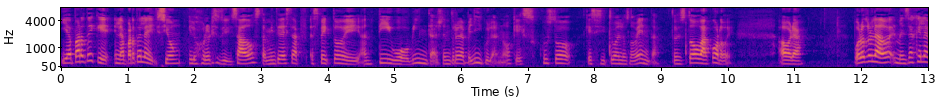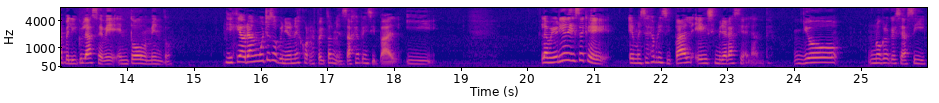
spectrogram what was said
Y aparte que en la parte de la edición y los colores utilizados también te da este aspecto de antiguo, vintage dentro de la película, ¿no? Que es justo que se sitúa en los 90. Entonces todo va acorde. Ahora, por otro lado, el mensaje de la película se ve en todo momento. Y es que habrán muchas opiniones con respecto al mensaje principal y la mayoría dice que el mensaje principal es mirar hacia adelante. Yo no creo que sea así.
